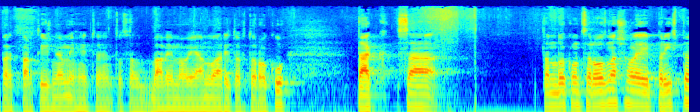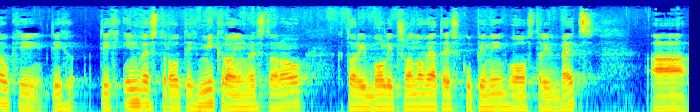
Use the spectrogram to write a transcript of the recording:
pred pár týždňami, hej, to, je, to sa bavíme o januári tohto roku, tak sa tam dokonca roznašali aj príspevky tých, tých investorov, tých mikroinvestorov, ktorí boli členovia tej skupiny Wall Street Bets a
